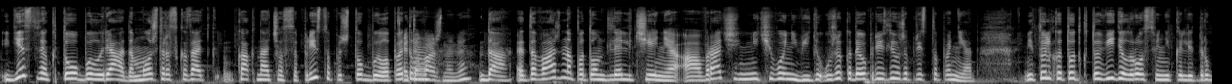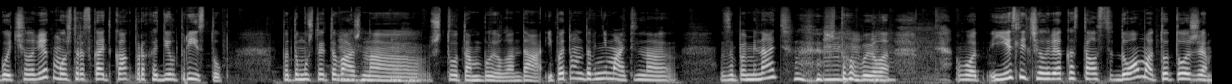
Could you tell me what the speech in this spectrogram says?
Единственное, кто был рядом, может рассказать, как начался приступ и что было. Поэтому... Это важно, да? Да, это важно потом для лечения, а врач ничего не видел. Уже когда его привезли, уже приступа нет. И только тот, кто видел, родственник или другой человек, может рассказать, как проходил приступ. Потому что это важно, что там было, да. И поэтому надо внимательно запоминать, что Мгм, было. Вот. И Если человек остался дома, то тоже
